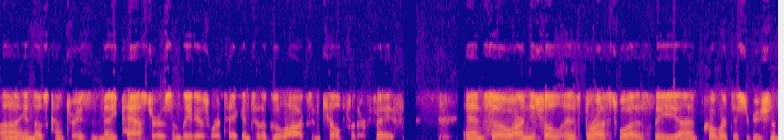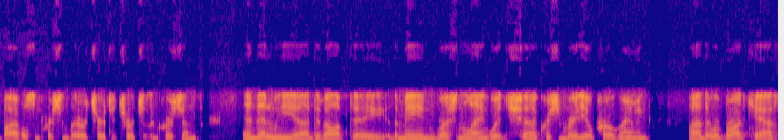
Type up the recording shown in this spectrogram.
uh, in those countries, and many pastors and leaders were taken to the gulags and killed for their faith. And so our initial uh, thrust was the uh, covert distribution of Bibles and Christian literature to churches and Christians. And then we uh, developed a the main Russian language uh, Christian radio programming uh, that were broadcasts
